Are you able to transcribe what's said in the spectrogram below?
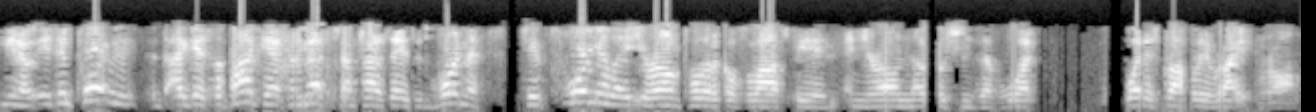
you know it's important. I guess the podcast and the message I'm trying to say is it's important to formulate your own political philosophy and, and your own notions of what what is properly right and wrong.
